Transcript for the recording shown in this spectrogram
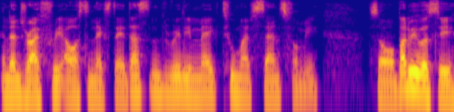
and then drive three hours the next day. It doesn't really make too much sense for me. So, but we will see.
